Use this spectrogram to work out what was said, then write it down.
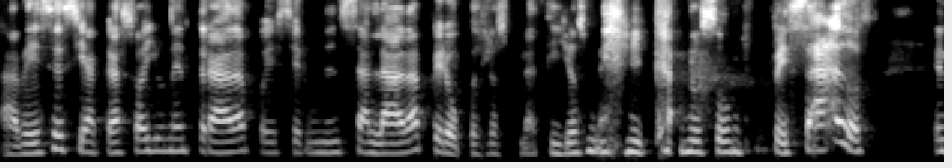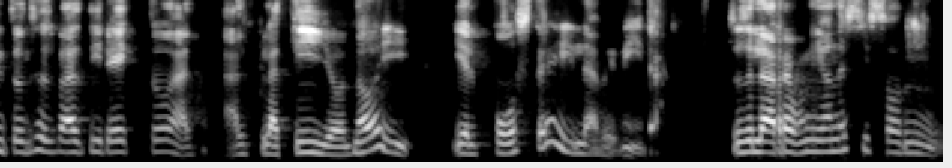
a veces, si acaso hay una entrada, puede ser una ensalada, pero pues los platillos mexicanos son pesados. Entonces vas directo al, al platillo, ¿no? Y, y, el postre y la bebida. Entonces las reuniones si son,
